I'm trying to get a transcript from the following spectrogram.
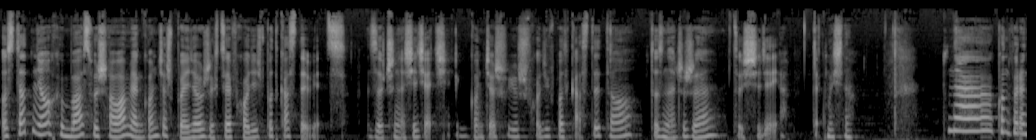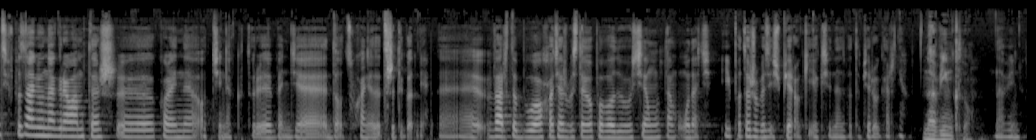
Ostatnio chyba słyszałam, jak Gonciarz powiedział, że chce wchodzić w podcasty, więc zaczyna się dziać. Jak Gonciarz już wchodzi w podcasty, to, to znaczy, że coś się dzieje. Tak myślę. Na konferencji w Poznaniu nagrałam też y, kolejny odcinek, który będzie do odsłuchania za trzy tygodnie. Y, warto było chociażby z tego powodu się tam udać i po to, żeby zjeść pierogi, jak się nazywa ta pierogarnia. Na winklu. Na winklu.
